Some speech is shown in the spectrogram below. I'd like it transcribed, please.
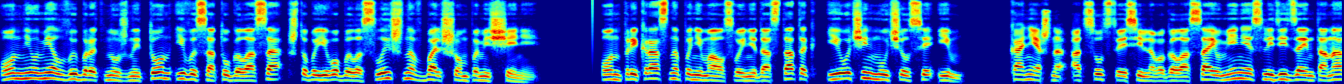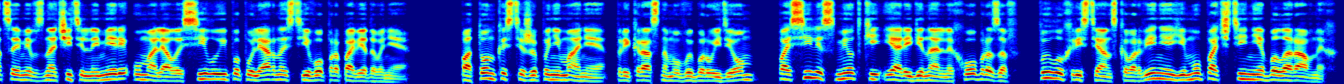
он не умел выбрать нужный тон и высоту голоса, чтобы его было слышно в большом помещении. Он прекрасно понимал свой недостаток и очень мучился им. Конечно, отсутствие сильного голоса и умение следить за интонациями в значительной мере умаляло силу и популярность его проповедования. По тонкости же понимания, прекрасному выбору идиом, по силе сметки и оригинальных образов, пылу христианского рвения ему почти не было равных.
